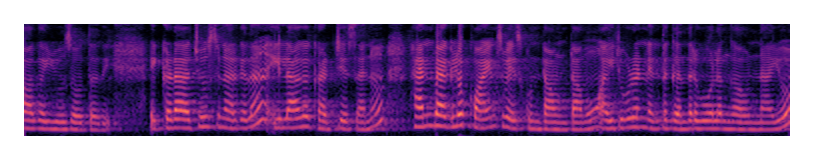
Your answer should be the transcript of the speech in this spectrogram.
బాగా యూజ్ అవుతుంది. ఇక్కడ చూస్తున్నారు కదా ఇలాగ కట్ చేశాను. హ్యాండ్ బ్యాగ్లో కాయిన్స్ వేసుకుంటా ఉంటాము. అవి చూడండి ఎంత గందరగోళంగా ఉన్నాయో.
